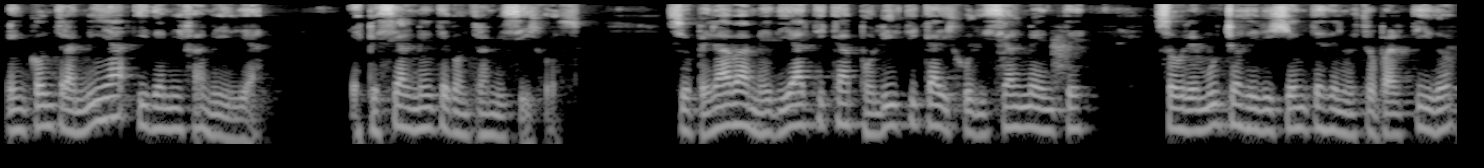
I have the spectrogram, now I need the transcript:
en contra mía y de mi familia, especialmente contra mis hijos. Se operaba mediática, política y judicialmente sobre muchos dirigentes de nuestro partido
